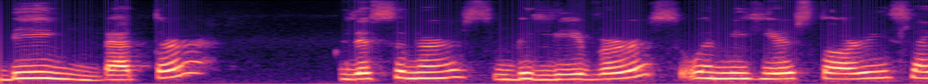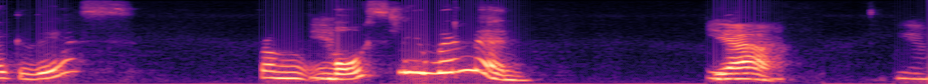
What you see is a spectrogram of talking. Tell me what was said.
being better listeners, believers when we hear stories like this from yeah. mostly women. Yeah. Yeah.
